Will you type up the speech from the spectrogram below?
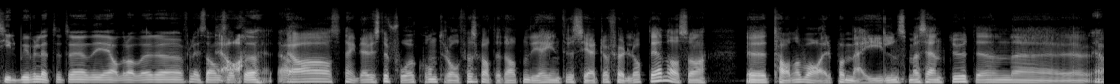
tilbyr vel dette til de aller, aller eh, fleste ansatte. Ja, så tenkte jeg hvis du får kontroll fra skatteetaten, de er interessert i å følge opp det, da, så uh, ta noe vare på mailen som er sendt ut. En, uh, Ja.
